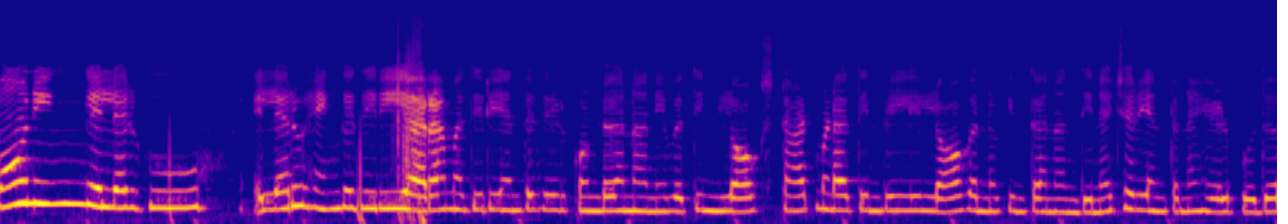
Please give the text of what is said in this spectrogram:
ಮಾರ್ನಿಂಗ್ ಎಲ್ಲರಿಗೂ. ಎಲ್ಲರೂ ಹೆಂಗದಿರಿ, ಆರಾಮದಿರಿ ಅಂತ ತಿಳ್ಕೊಂಡು ನಾನು ಇವತ್ತಿನ ಲಾಗ್ ಸ್ಟಾರ್ಟ್ ಮಾಡತ್ತೀನಿ ರೀ ಲಾಗ್ ಅನ್ನೋಕ್ಕಿಂತ ನನ್ನ ದಿನಚರಿ ಅಂತಲೇ ಹೇಳ್ಬೋದು.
